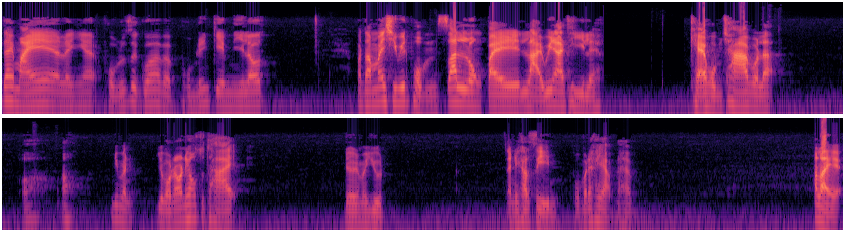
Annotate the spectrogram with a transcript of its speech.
ได้ไหมอะไรเงี้ย ผมรู้สึกว่าแบบผมเล่นเกมนี้แล้ว มันทำให้ชีวิตผมสั้นลงไปหลายวินาทีเลย แขนผมชาหมดล้วอ๋อเอ้านี่มันอย่าบอกน้องที่ห้องสุดท้าย เดินมาหยุด อันนี้คัดซีน ผมไม่ได้ขยับนะครับ อะไรอะ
